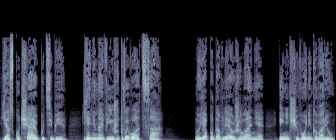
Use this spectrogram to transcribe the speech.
я скучаю по тебе, я ненавижу твоего отца. Но я подавляю желание и ничего не говорю.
